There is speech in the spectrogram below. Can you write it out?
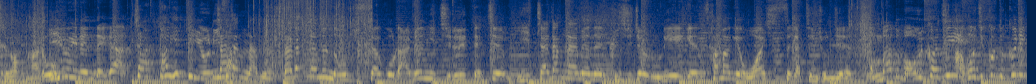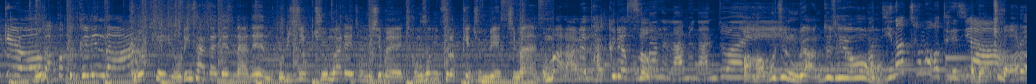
그건 바로 일요일엔 내가 짜파게티 요리사. 짜장라면. 짜장면은 너무 비싸고 라면이 질릴 때쯤 이 짜장라면은 그 시절 우리에겐 사막의 오아시스 같은 존재였지. 엄마도 먹을 거지? 아버지 것도 끓일게요. 누나 것도 끓인다. 그렇게 요리사가 된 나는 우리 집 주말의 점심을 정성스럽게 준비했지만 엄마 라면 다 끓였어. 엄마는 라면 안 좋아해. 아, 아버지는 왜 안 드세요? 니나 처먹어 돼지야. 먹지 마라.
